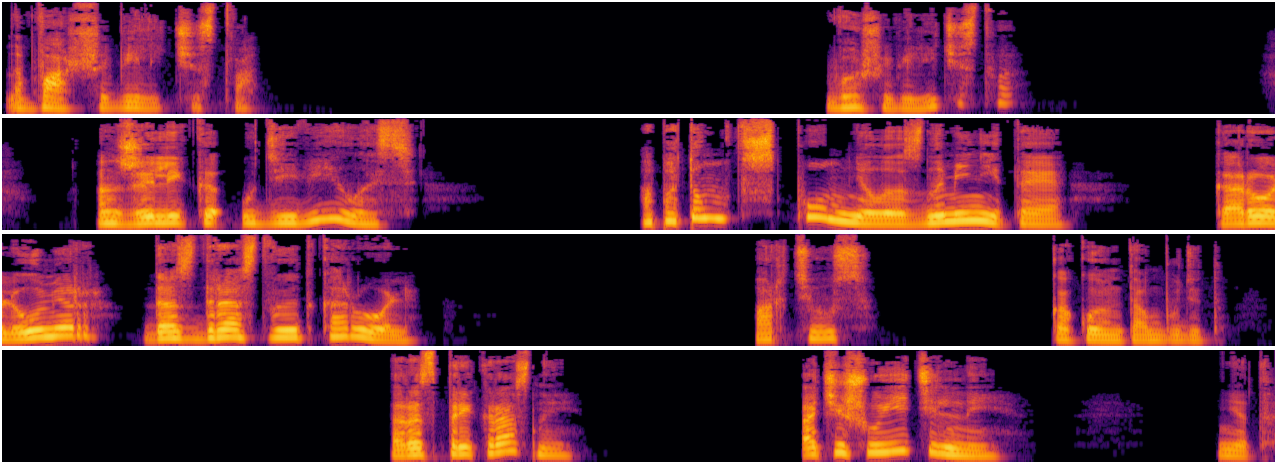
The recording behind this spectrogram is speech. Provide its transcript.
Ваше величество. Ваше величество? Анжелика удивилась, а потом вспомнила знаменитое «Король умер, да здравствует король». Артиус, какой он там будет? Распрекрасный? Очешуительный? Нет,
